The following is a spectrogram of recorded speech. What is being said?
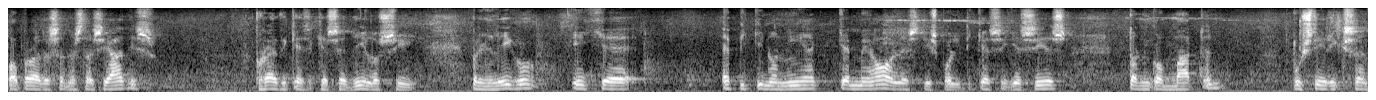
Ο πρόεδρος Αναστασιάδης προέδικε και σε δήλωση πριν λίγο είχε επικοινωνία και με όλες τις πολιτικές ηγεσίες των κομμάτων που στήριξαν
